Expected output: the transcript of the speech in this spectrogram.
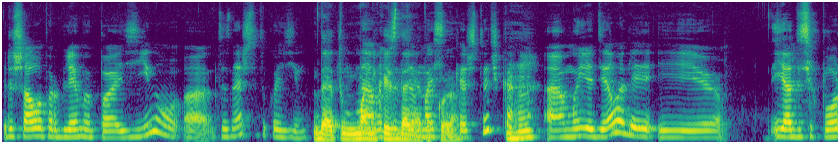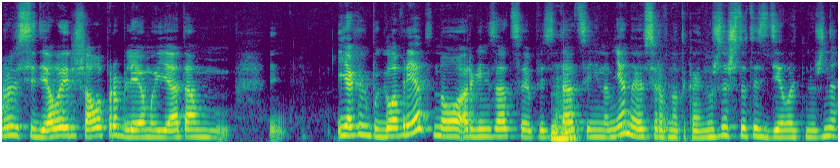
решала проблемы по Зину. А, ты знаешь, что такое Зин? Да, это маленькое да, вот издание такое. штучка. Угу. Мы ее делали, и я до сих пор сидела и решала проблемы. Я там я как бы главред, но организация презентации mm-hmm. не на мне, но я все равно такая, нужно что-то сделать, нужно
